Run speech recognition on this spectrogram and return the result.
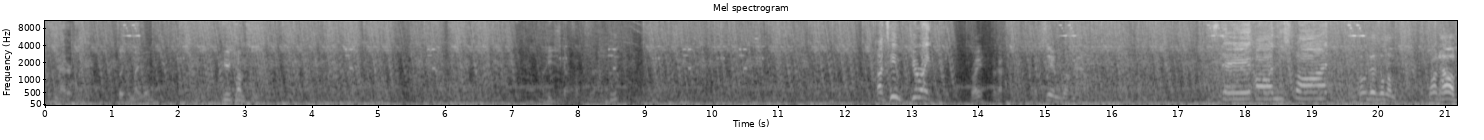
Doesn't matter. Looks like we might win. Here he comes. Oh, he just got fucked around. Uh, team, to your right! Right? Okay. I see him grunt now. Stay on the spot! Oh, dizzle him. Grunt, help!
